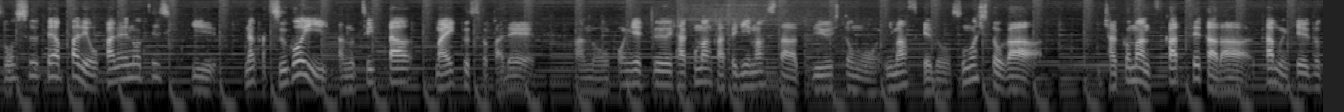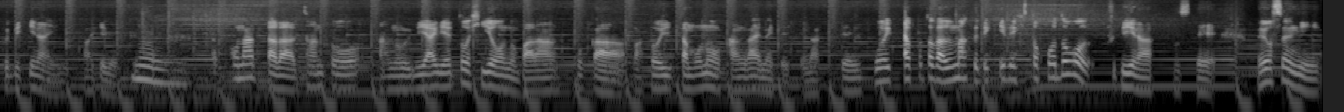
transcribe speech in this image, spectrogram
そうするとやっぱりお金の知識、なんかすごい、あの、ツイッター、まあ、X とかで、あの、今月100万稼ぎましたっていう人もいますけど、その人が100万使ってたら多分継続できないわけです。うん。そうなったら、ちゃんと、あの、売上と費用のバランスとか、まあ、そういったものを考えなきゃいけなくて、こういったことがうまくできる人ほど、フリーランスとして、要するに、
